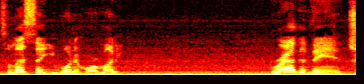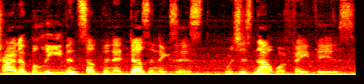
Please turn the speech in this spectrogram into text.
So let's say you wanted more money. Rather than trying to believe in something that doesn't exist, which is not what faith is,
